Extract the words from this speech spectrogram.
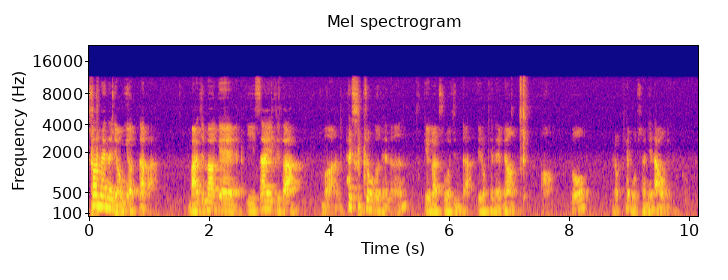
처음에는 0이었다가 마지막에 이 사이즈가 뭐 한 80 정도 되는 두께가 주어진다. 이렇게 되면 어, 또 이렇게 모션이 나오게 될 겁니다.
